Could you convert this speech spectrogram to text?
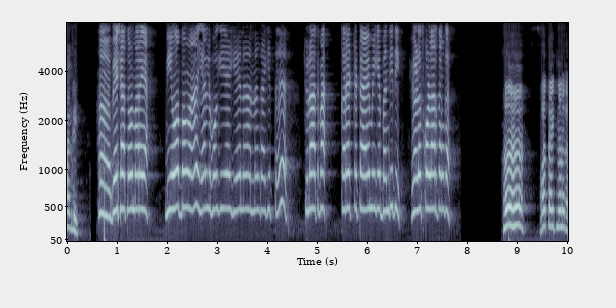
ಆಗ್ಲಿ. ಹಾ ಬೇಷ ಆತ್ ನೀ ಒಬ್ಬವ ಎಲ್ಲಿ ಹೋಗಿ ಏನ ಅನ್ನಂಗಾಗಿತ್ತು? ಚಲೋ ಬಾ ಕರೆಕ್ಟ್ ಟೈಮಿಗೆ ಬಂದಿದ್ದಿ ಹೇಳಿಸ್ಕೊಳ್ಳಾರ್ದಂಗ ಹಾ ಹಾ ಗೊತ್ತಾಯ್ತು ನನಗ.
